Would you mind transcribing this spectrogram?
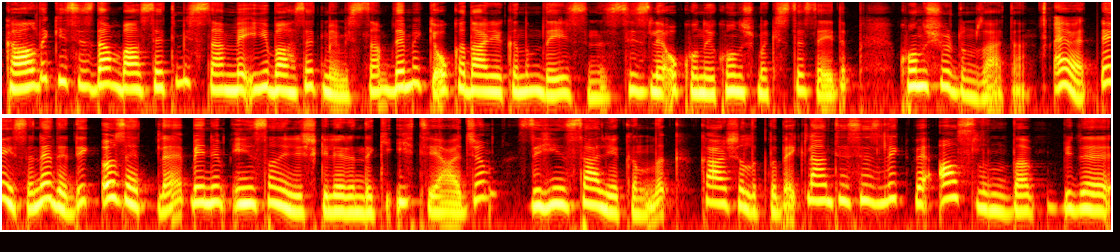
Kaldı ki sizden bahsetmişsem ve iyi bahsetmemişsem demek ki o kadar yakınım değilsiniz. Sizle o konuyu konuşmak isteseydim konuşurdum zaten. Evet neyse ne dedik? Özetle benim insan ilişkilerindeki ihtiyacım zihinsel yakınlık, karşılıklı beklentisizlik ve aslında bir de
